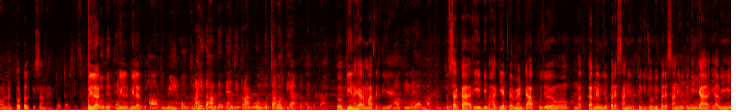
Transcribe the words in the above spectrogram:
ऑनलाइन टोटल किसान है। टोटल किसान। मिलर को देते हैं। मिल मिलर को हाँ तो मिल को उतना ही धान देते हैं जितना को हमको चावल तैयार करके देता है। तो तीन हज़ार मात्र दिए हाँ। तीन हज़ार मात्र तो सरकार ये विभागीय पेमेंट आपको जो मत करने में जो परेशानी होती होगी जो भी परेशानी होती होगी क्या अभी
